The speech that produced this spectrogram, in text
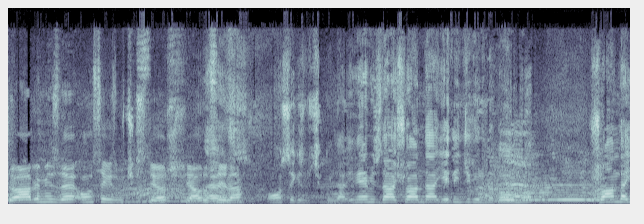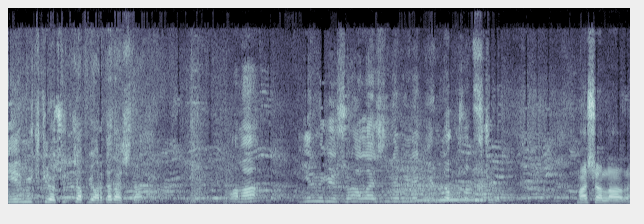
Şu abimiz de 18,5 istiyor yavrusuyla. Evet, 18,5 milyar. İneğimiz daha şu anda 7. gününde doğumu. Şu anda 23 kilo süt yapıyor arkadaşlar. Ama 20 gün sonra Allah verirse inek 29-30 kilo. Maşallah abi.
